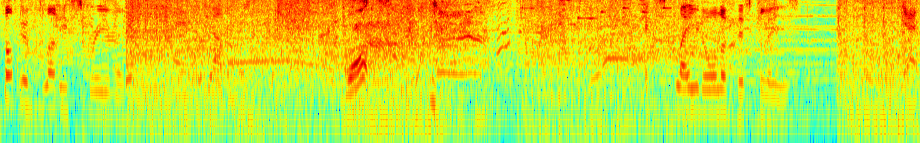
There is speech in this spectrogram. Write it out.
Stop your bloody screaming. What? Explain all of this, please. Yes.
